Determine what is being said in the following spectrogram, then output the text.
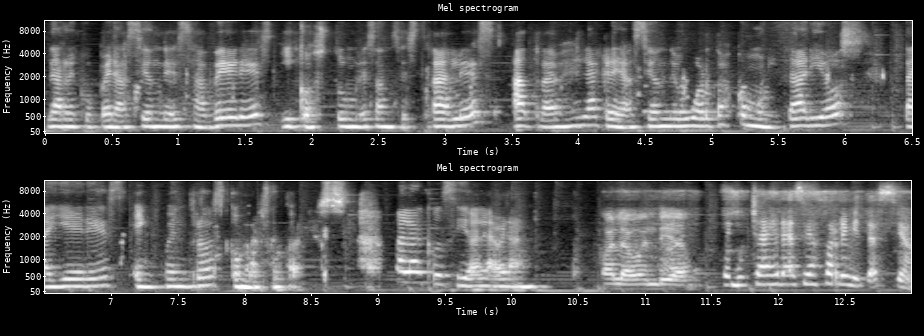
la recuperación de saberes y costumbres ancestrales a través de la creación de huertos comunitarios, talleres, encuentros, conversatorios. Hola Cusi, hola Abraham. Hola, buen día. Muchas gracias por la invitación.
